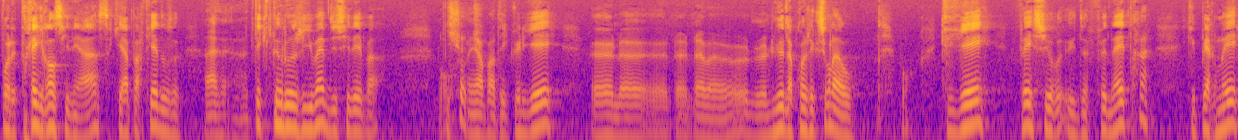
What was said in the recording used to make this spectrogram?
pour les très grands cinéastes qui appartiennent aux, la, technologie même du cinéma. et en particulier euh, le, lieu de la projection là-haut, qui est fait sur une fenêtre qui permet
